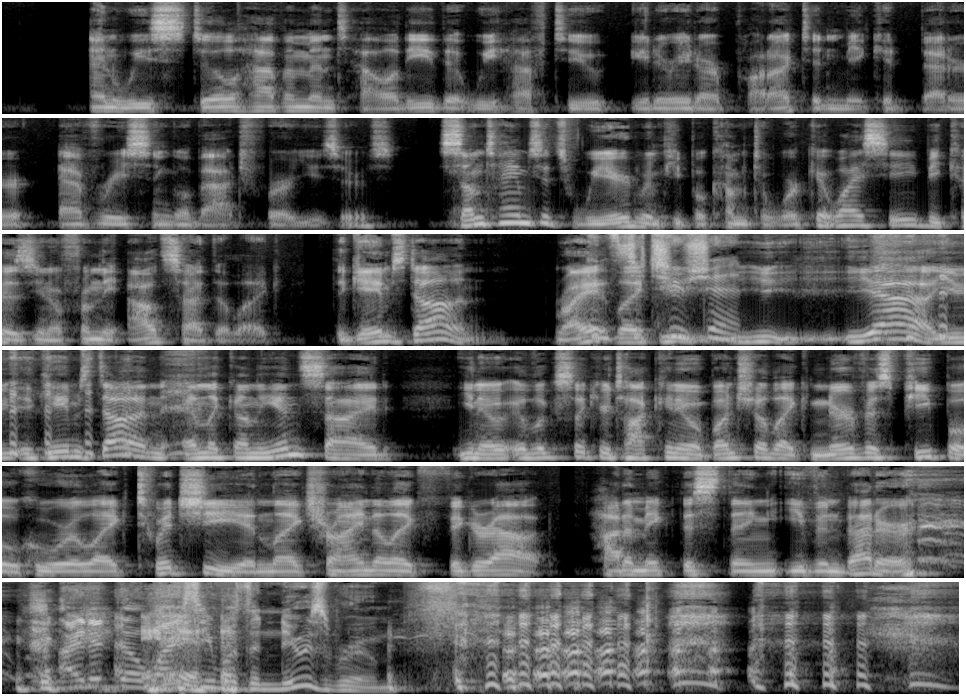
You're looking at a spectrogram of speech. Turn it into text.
And we still have a mentality that we have to iterate our product and make it better every single batch for our users. Sometimes it's weird when people come to work at YC because, you know, from the outside, they're like, the game's done, right? Institution. Like, you, you, yeah, you, the game's done. And like on the inside, you know, it looks like you're talking to a bunch of like nervous people who are like twitchy and like trying to like figure out how to make this thing even better. I didn't know YC was a newsroom.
